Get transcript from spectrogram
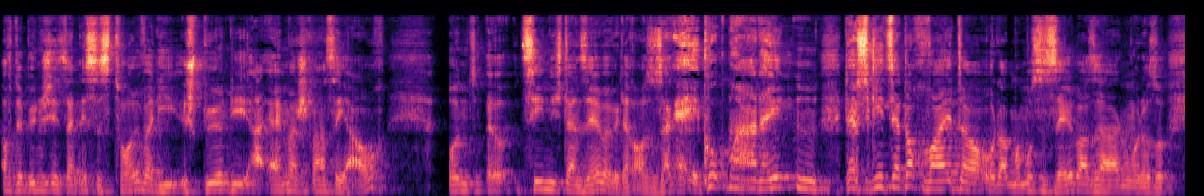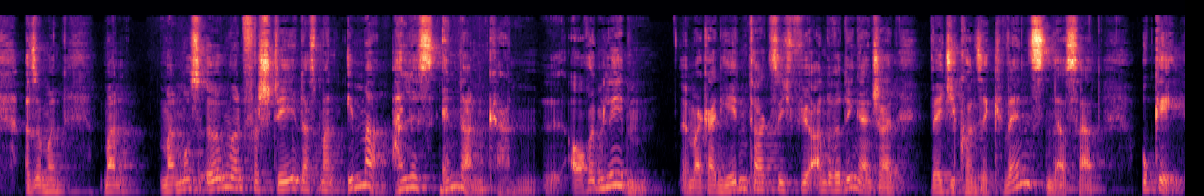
auf der Bühne stehst, dann ist es toll, weil die spüren die Einbahnstraße ja auch und äh, ziehen dich dann selber wieder raus und sagen, hey, guck mal, da hinten, das geht's ja doch weiter. Oder man muss es selber sagen oder so. Also man, man, man muss irgendwann verstehen, dass man immer alles ändern kann. Auch im Leben. Man kann jeden Tag sich für andere Dinge entscheiden. Welche Konsequenzen das hat, okay.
